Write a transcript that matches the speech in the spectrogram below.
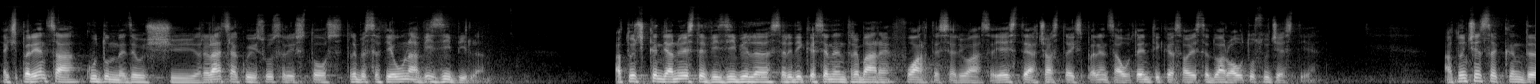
Experiența cu Dumnezeu și relația cu Isus Hristos trebuie să fie una vizibilă. Atunci când ea nu este vizibilă, se ridică semne de întrebare foarte serioasă. Este această experiență autentică sau este doar o autosugestie? Atunci însă când uh,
